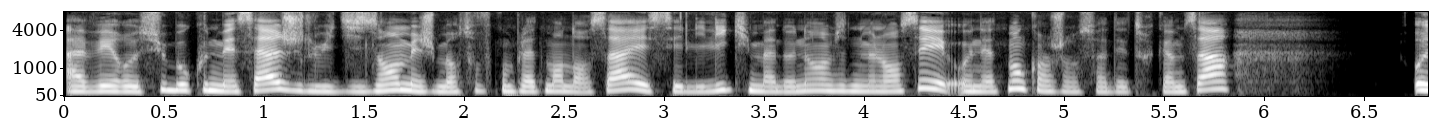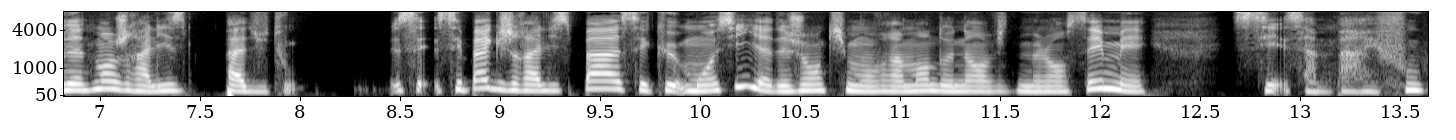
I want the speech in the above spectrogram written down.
avait reçu beaucoup de messages lui disant Mais je me retrouve complètement dans ça et c'est Lily qui m'a donné envie de me lancer. honnêtement, quand je reçois des trucs comme ça, honnêtement, je réalise pas du tout. C'est pas que je réalise pas, c'est que moi aussi, il y a des gens qui m'ont vraiment donné envie de me lancer, mais ça me paraît fou.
